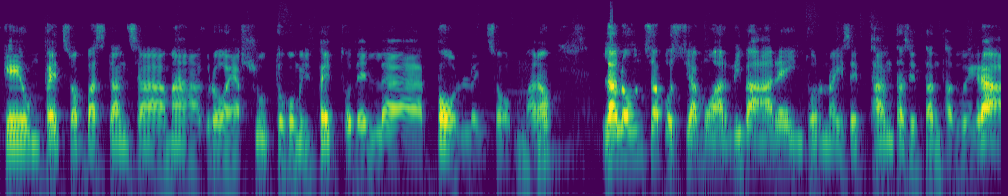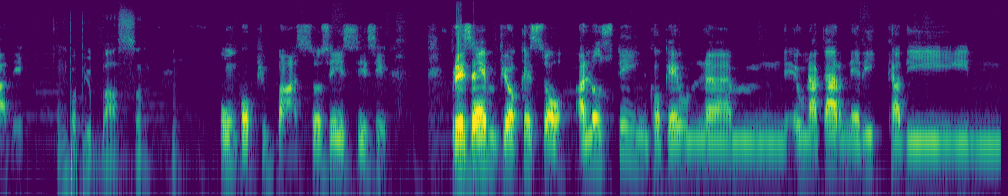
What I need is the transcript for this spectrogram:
che è un pezzo abbastanza magro e asciutto come il petto del pollo, insomma, no? la lonza possiamo arrivare intorno ai 70-72 gradi. Un po' più basso. Un po' più basso, sì, sì, sì. Per esempio, che so, allo stinco, che è, un, um, è una carne ricca di,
